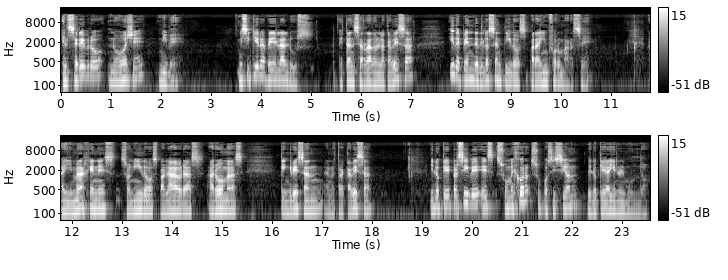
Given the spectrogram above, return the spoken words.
El cerebro no oye ni ve, ni siquiera ve la luz. Está encerrado en la cabeza y depende de los sentidos para informarse. Hay imágenes, sonidos, palabras, aromas que ingresan a nuestra cabeza y lo que percibe es su mejor suposición de lo que hay en el mundo.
